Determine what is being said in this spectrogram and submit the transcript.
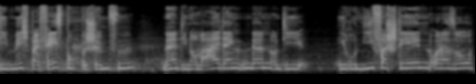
die mich bei Facebook beschimpfen, ne? die Normaldenkenden und die Ironie verstehen oder so.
